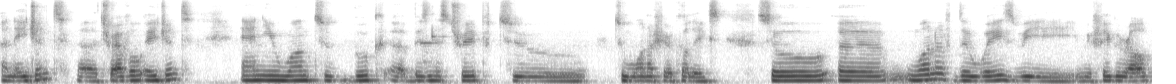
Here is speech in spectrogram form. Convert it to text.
an agent, a travel agent, and you want to book a business trip to to one of your colleagues. So uh, one of the ways we we figure out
